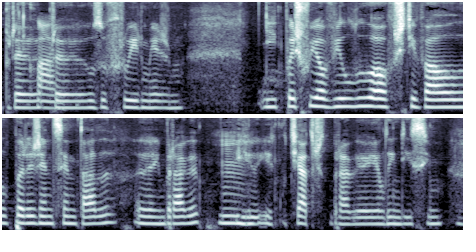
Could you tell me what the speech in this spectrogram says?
para, claro. para usufruir mesmo e depois fui ouvi-lo ao festival para gente sentada uh, em Braga uhum. e, e, o teatro de Braga é lindíssimo uhum.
